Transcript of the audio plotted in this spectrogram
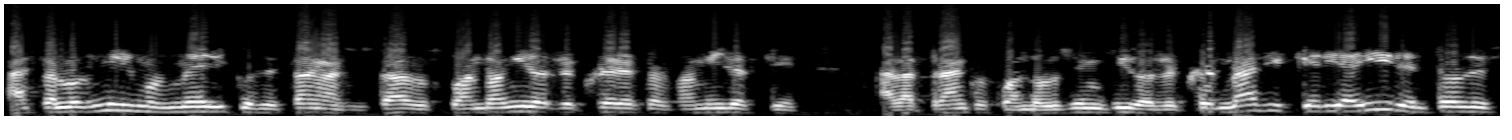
Hasta los mismos médicos están asustados. Cuando han ido a recoger a estas familias que a la tranca, cuando los hemos ido a recoger, nadie quería ir, entonces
